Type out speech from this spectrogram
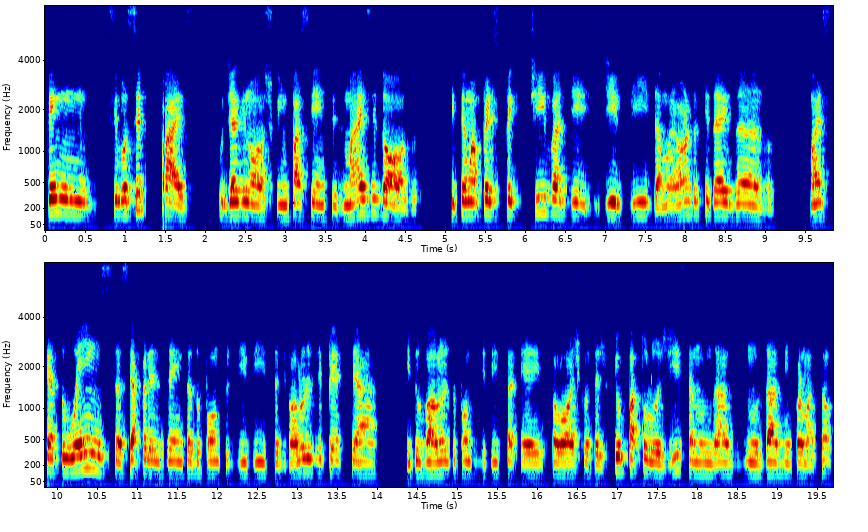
Tem, se você faz o diagnóstico em pacientes mais idosos, que tem uma perspectiva de, de vida maior do que 10 anos, mas que a doença se apresenta do ponto de vista de valores de PSA e do valor do ponto de vista é, histológico, ou seja, o que o patologista nos dá, nos dá de informação,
